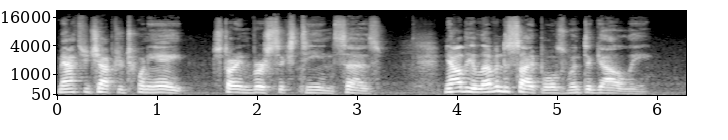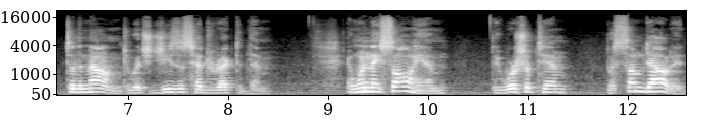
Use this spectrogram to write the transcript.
Matthew chapter 28, starting verse 16, says, Now the eleven disciples went to Galilee, to the mountain to which Jesus had directed them. And when they saw him, they worshipped him, but some doubted.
